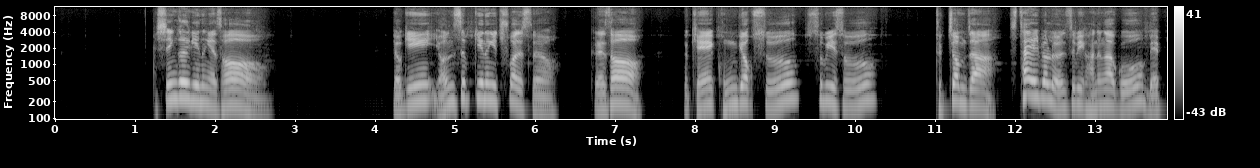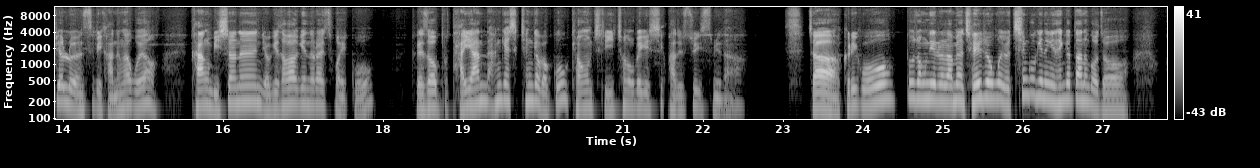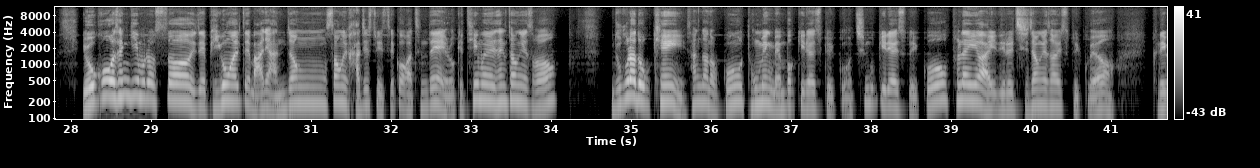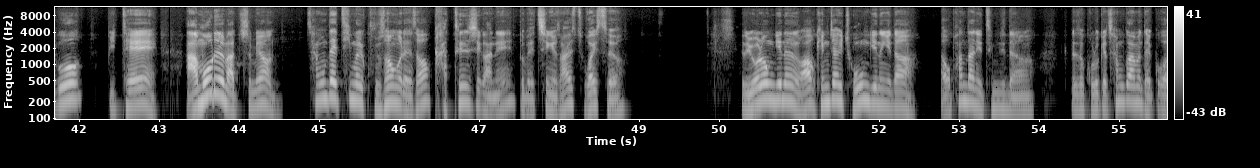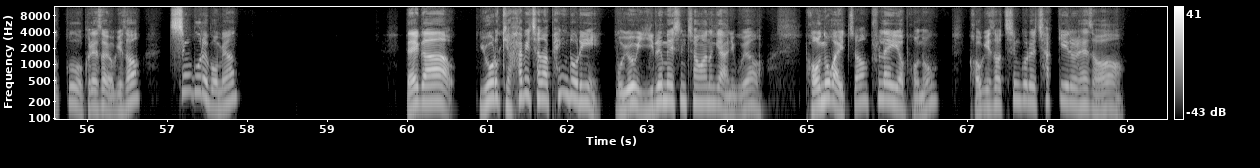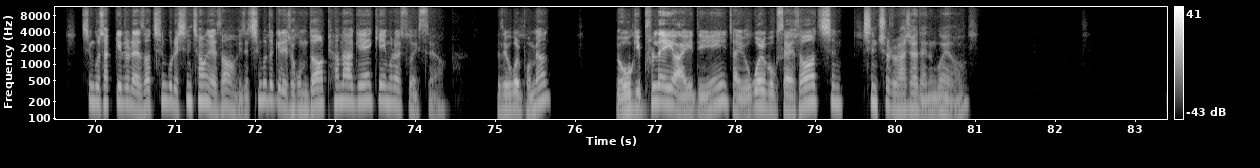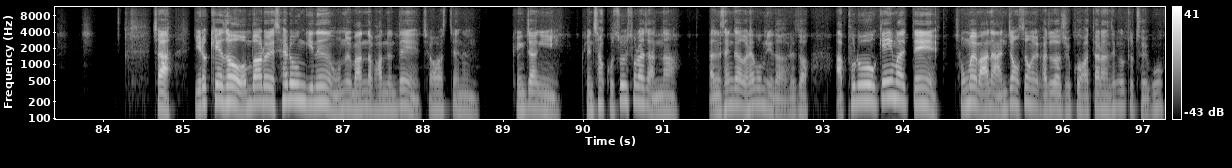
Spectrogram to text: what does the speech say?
싱글 기능에서 여기 연습 기능이 추가됐어요. 그래서 이렇게 공격수, 수비수, 득점자, 스타일별로 연습이 가능하고 map별로 연습이 가능하고요. 각 미션은 여기서 확인을 할 수가 있고 그래서 다이 한, 한 개씩 챙겨받고 경험치를 2,500개씩 받을 수 있습니다. 자, 그리고 또 정리를 하면 제일 좋은 건 이 친구 기능이 생겼다는 거죠. 요거 생김으로써 이제 비공할 때 많이 안정성을 가질 수 있을 것 같은데 이렇게 팀을 생성해서 누구라도 오케이 상관없고 동맹 멤버끼리 할 수도 있고 친구끼리 할 수도 있고 플레이어 아이디를 지정해서 할 수도 있고요. 그리고 밑에 암호를 맞추면 상대 팀을 구성을 해서 같은 시간에 또 매칭해서 할 수가 있어요. 그래서 이런 기능 아, 굉장히 좋은 기능이다 라고 판단이 듭니다. 그래서 그렇게 참고하면 될 것 같고 그래서 여기서 친구를 보면 내가 요렇게 합의 채널 팽돌이 뭐 요 이름에 신청하는 게 아니고요. 번호가 있죠. 플레이어 번호. 거기서 친구를 찾기를 해서 친구 찾기를 해서 친구를 신청해서 이제 친구들끼리 조금 더 편하게 게임을 할 수가 있어요. 그래서 요걸 보면 여기 플레이어 아이디 자 요걸 복사해서 친, 친출을 하셔야 되는 거예요. 자 이렇게 해서 원바로의 새로운 기능 오늘 만나봤는데 제가 봤을 때는 굉장히 괜찮고 쏠쏠하지 않나 라는 생각을 해봅니다. 그래서 앞으로 게임할 때 정말 많은 안정성을 가져다 줄 것 같다라는 생각도 들고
